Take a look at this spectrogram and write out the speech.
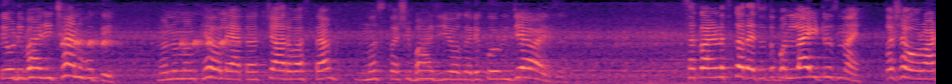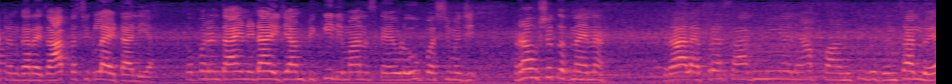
तेवढी भाजी छान होते. म्हणून मग ठेवलंय आता चार वाजता. मस्त अशी भाजी वगैरे करून जेवायचं. सकाळनंच करायचं होतं पण लाईटच नाही. कशावर वाटण करायचं? आताची लाइट आली आहे. तोपर्यंत आईने डाळीची आमटी केली. माणूस काय एवढं उपाशी म्हणजे राहू शकत नाही ना. तर आलाय प्रसाद मी आणि आप्पा आम्ही तिघं जण चाललोय.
